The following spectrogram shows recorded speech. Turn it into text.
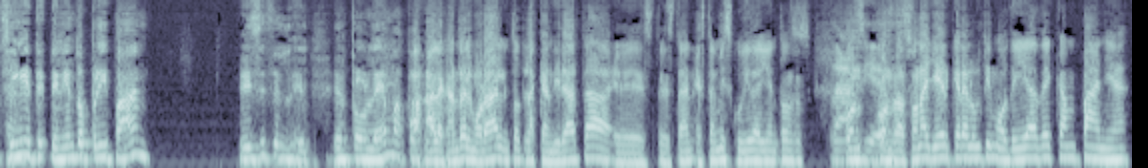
sigue te- teniendo PRI PAN. Ese es el, el, el problema. Porque- Alejandra del Moral, entonces la candidata este, está, está miscuida ahí entonces. Con razón ayer, que era el último día de campaña,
